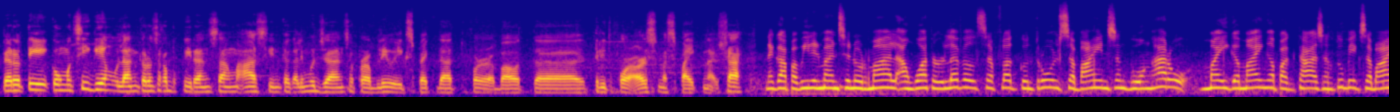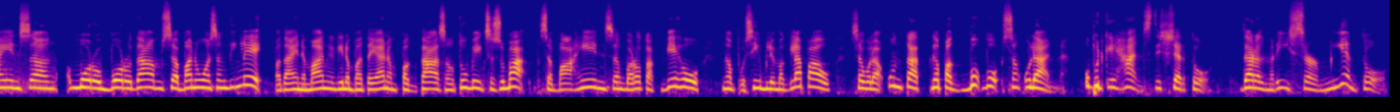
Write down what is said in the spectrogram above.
pero ti kung magsige ang ulan karon sa kabukiran sang maasin kag alimudyan so probably we expect that for about 3 to 4 hours mas spike na siya Nagapabilin man sa normal ang water level sa flood control sa bahin sang Buang Haro. May gamay nga pagtaas ang tubig sa bahin sang Moroboro Dam sa Banuas sang Dingle. Paday naman nga ginabantayan ang pagtaas ng tubig sa suba sa bahin sang Barotac Viejo nga posible maglapaw sa wala untat nga pagbubo sang ulan. Upod kay Hans Tisherto, Daryl Marie Sarmiento,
